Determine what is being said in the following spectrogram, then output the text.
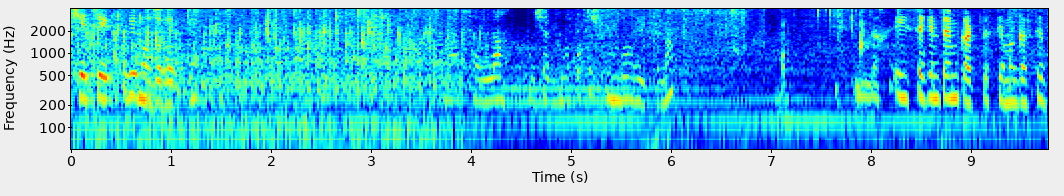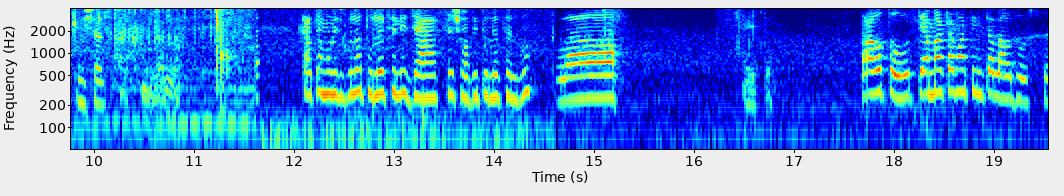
খেতে খুবই মজা লাগবে মাশাল্লাহ পোশাকগুলো কত সুন্দর হয়েছে না? এই সেকেন্ড টাইম কাটতেছি আমার গাছের পোশাক বিসমিল্লাহ। কাঁচামরিচগুলো তুলে ফেলি, যা আছে সবই তুলে ফেলব। আল্লাহ তো। তাও তো টেমা টামা তিনটা লাউ ধরছে।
